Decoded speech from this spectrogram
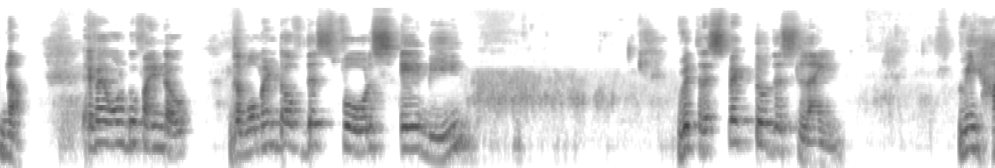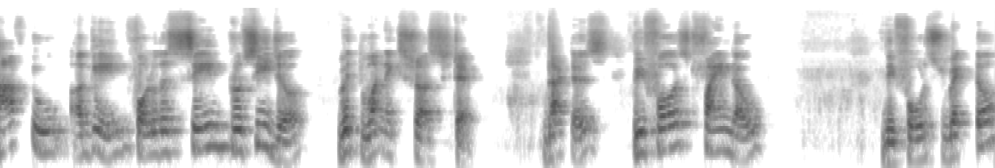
Now, if I want to find out the moment of this force AB with respect to this line, we have to again follow the same procedure with one extra step. That is, we first find out the force vector,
